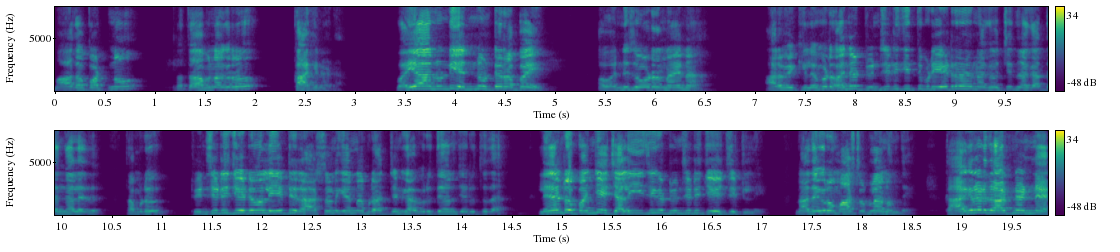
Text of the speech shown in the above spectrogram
Madhavapatnam Pratapnagar Kakinada. Via నుండి ఎన్ని ఉంటారు అబ్బాయి? అవన్నీ చూడరు నాయన. అరవై కిలోమీటర్ అయినా ట్విన్ సిటీ చెప్తే ఇప్పుడు ఏంటి నాకు వచ్చింది నాకు అర్థం కాలేదు. తమ్ముడు ట్విన్ సిటీ చేయడం వల్ల ఏంటి? రాష్ట్రానికి అయినా ఇప్పుడు అర్జెంట్గా అభివృద్ధి ఏమైనా జరుగుతుందా? లేదంటే పని చేయి చాలా ఈజీగా ట్విన్ సిటీ చేయొచ్చు ఇట్లని నా దగ్గర మాస్టర్ ప్లాన్ ఉంది. కాకినాడ దాటిన వెంటనే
